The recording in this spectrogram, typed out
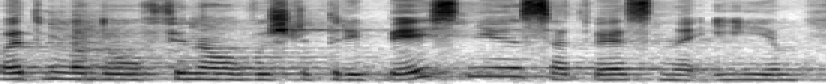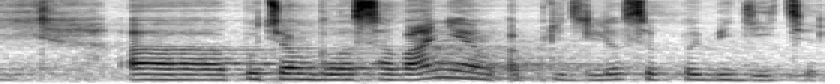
В этом году в финал вышли три песни, соответственно, и э, путем голосования определился победитель.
